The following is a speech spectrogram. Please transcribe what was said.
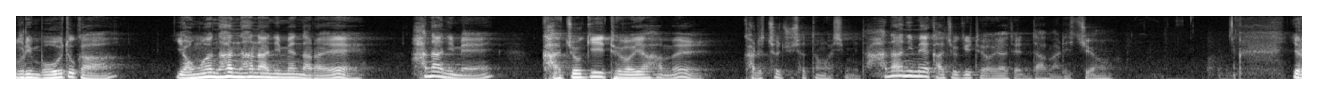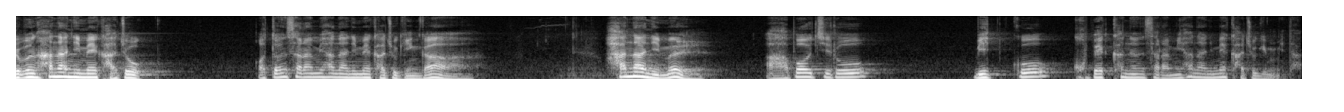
우리 모두가 영원한 하나님의 나라에 하나님의 가족이 되어야 함을 가르쳐 주셨던 것입니다. 하나님의 가족이 되어야 된다 말이죠. 여러분, 하나님의 가족, 어떤 사람이 하나님의 가족인가? 하나님을 아버지로 믿고 고백하는 사람이 하나님의 가족입니다.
